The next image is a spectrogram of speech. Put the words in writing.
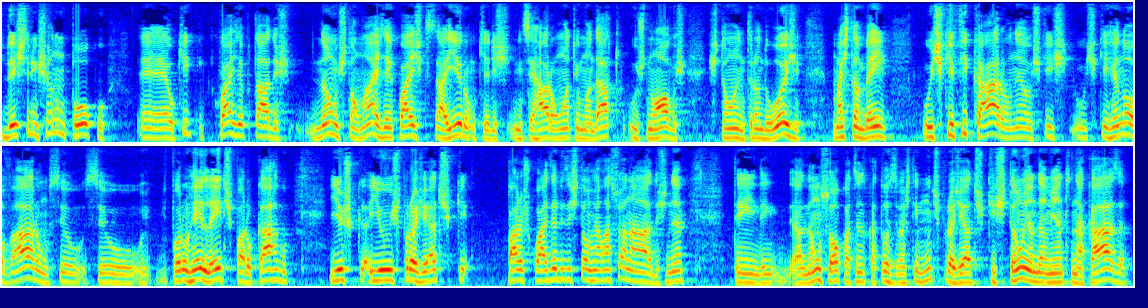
destrinchando um pouco é, o que, quais deputados não estão mais, né, quais que saíram, que eles encerraram ontem o mandato, os novos estão entrando hoje, mas também os que ficaram, né, os, que, os que renovaram seu, seu. foram reeleitos para o cargo e os, e os projetos que para os quais eles estão relacionados, né? Tem, tem, não só o 414, mas tem muitos projetos que estão em andamento na casa.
